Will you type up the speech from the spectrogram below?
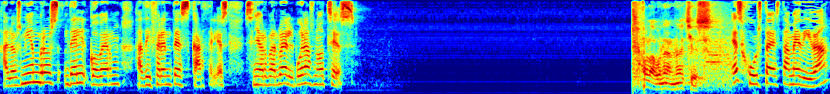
a los miembros del gobierno a diferentes cárceles. Señor Berbel, buenas noches. Hola, buenas noches. ¿Es justa esta medida?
